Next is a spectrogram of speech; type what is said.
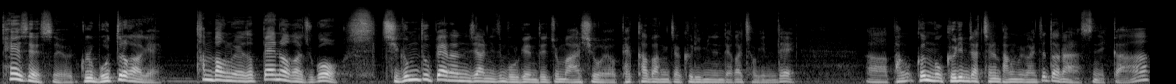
폐쇄했어요. 그걸 못 들어가게 탐방로에서 빼놔가지고 지금도 빼놨는지 아닌지 모르겠는데 좀 아쉬워요. 백화방자 그림 있는 데가 저긴데 아, 방, 그건 뭐 그림 자체는 박물관에 뜯어놨으니까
